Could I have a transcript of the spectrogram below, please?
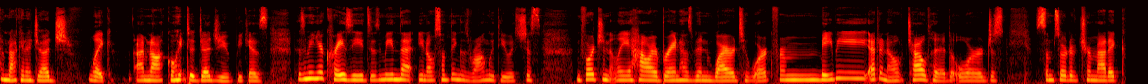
I'm not going to judge like i'm not going to judge you because doesn't mean you're crazy it doesn't mean that you know something is wrong with you it's just unfortunately how our brain has been wired to work from maybe i don't know childhood or just some sort of traumatic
